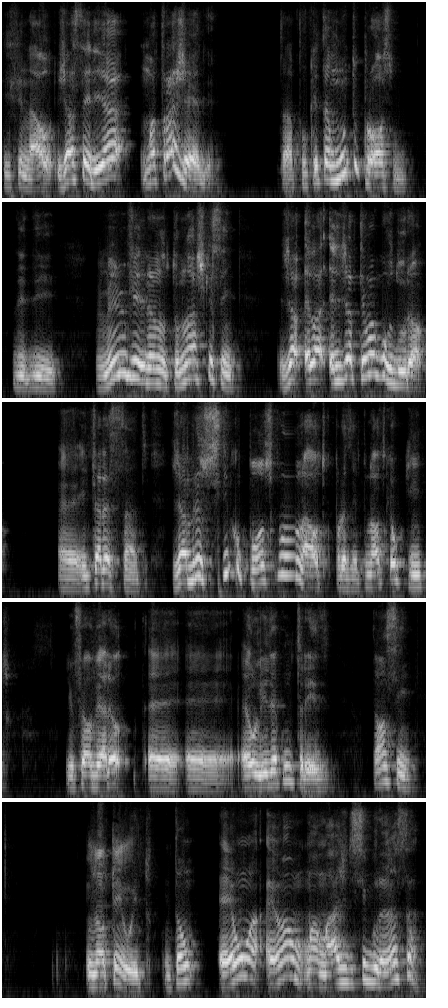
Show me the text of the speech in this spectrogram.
de final já seria uma tragédia, tá? Porque está muito próximo de, de, mesmo virando o turno, acho que assim, já, ela, ele já tem uma gordura é, interessante. Já abriu cinco pontos para o Náutico, por exemplo. O Náutico é o quinto. E o Ferroviário é, é, é, o líder com 13. Então, assim, o Náutico tem oito. Então, é uma, é uma, uma margem de segurança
